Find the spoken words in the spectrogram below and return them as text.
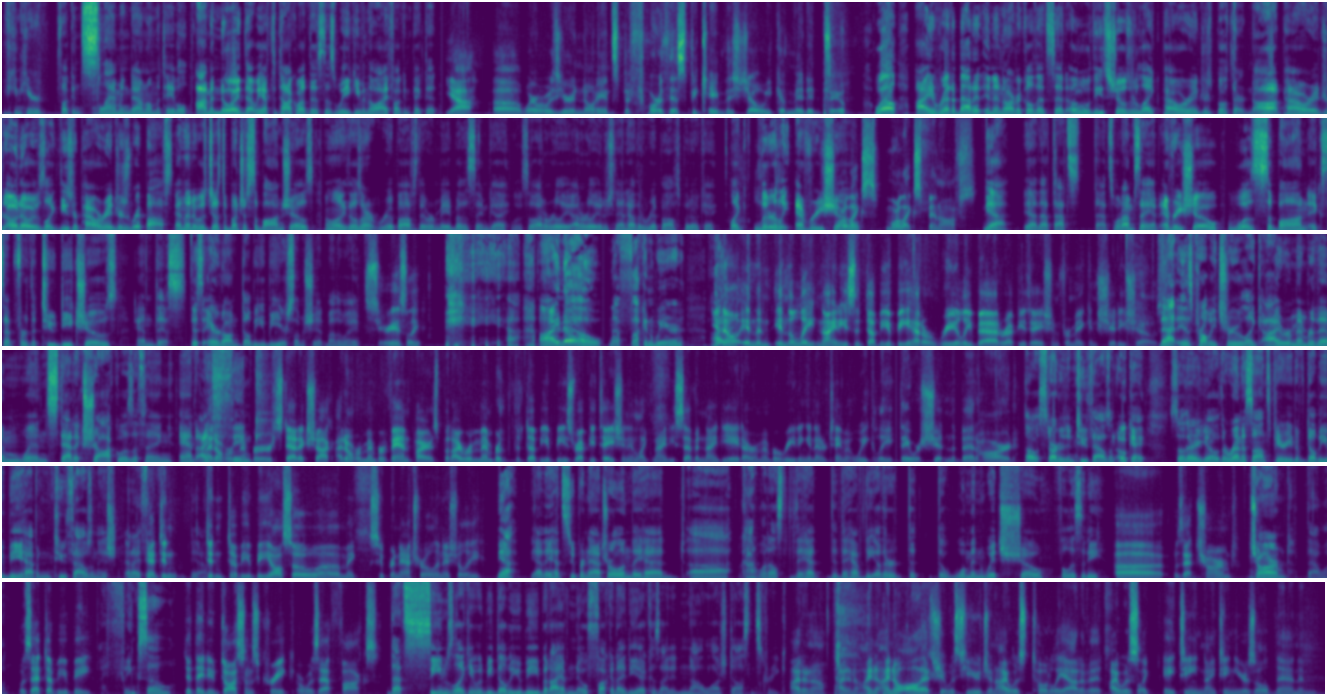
If you can hear fucking slamming down on the table, I'm annoyed that we have to talk about this this week, even though I fucking picked it. Yeah, uh where was your annoyance before this became the show we committed to? Well, I read about it in an article that said, "Oh, these shows are like Power Rangers, but they're not Power Rangers." Oh no, it was like these are Power Rangers ripoffs, and then it was just a bunch of Saban shows. I'm like, those aren't ripoffs; they were made by the same guy. So I don't really, I don't really understand how they're ripoffs, but okay. Like literally every show, More like more like spin-offs. yeah, yeah, that that's that's what I'm saying. Every show was Saban except for the two DIC shows and this. This aired on WB or some shit, by the way. Seriously? yeah, I know. Isn't that fucking weird? You I- know, in the in the late '90s, the WB had a really bad reputation for making shitty shows. That is probably true. Like I remember them when Static Shock was a thing, and I, I don't think, remember Static Shock. I don't remember Van-Pires, but I remember the WB's reputation in like 97, 98. I remember reading in Entertainment Weekly they were shitting the bed hard. Oh, it started in 2000. Okay, so there you go. The Renaissance period of WB happened in 2000 ish, and I Yeah, think didn't yeah. didn't WB also uh, make Supernatural initially? yeah, yeah, they had Supernatural, and they had uh, God, what else did they had? Did they have the other the the woman witch show Felicity Uh, was that Charmed? Charmed? That one, Was that WB? I think so. Did they do Dawson's Creek or was that Fox? That seems like it would be WB, but I have no fucking idea because I did not watch Dawson's Creek. I don't know. I don't know. I know, I know all that shit was huge and I was totally out of it. I was like 18, 19 years old then and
